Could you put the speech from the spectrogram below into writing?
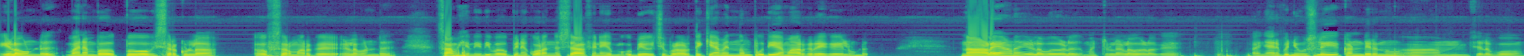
ഇളവുണ്ട്. വനം വകുപ്പ് ഓഫീസർക്കുള്ള ഓഫീസർമാർക്ക് ഇളവുണ്ട്. സാമൂഹ്യനീതി വകുപ്പിനെ കുറഞ്ഞ സ്റ്റാഫിനെ ഉപയോഗിച്ച് പ്രവർത്തിക്കാം എന്നും പുതിയ മാർഗരേഖയിലുണ്ട്. നാളെയാണ് ഇളവുകൾ മറ്റുള്ള ഇളവുകളൊക്കെ ഞാനിപ്പോൾ ന്യൂസിൽ കണ്ടിരുന്നു ചിലപ്പോൾ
